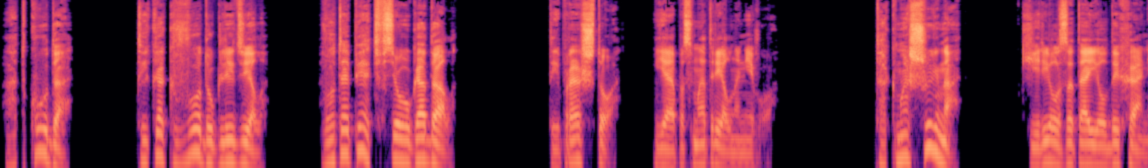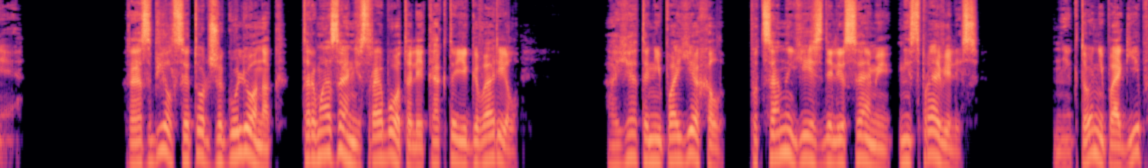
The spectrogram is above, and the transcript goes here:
«Откуда? Ты как в воду глядел. Вот опять все угадал. «Ты про что?» Я посмотрел на него. «Так машина!» Кирилл затаил дыхание. «Разбился тот же гуленок, тормоза не сработали, как ты и говорил. А я-то не поехал, пацаны ездили сами, не справились». «Никто не погиб?»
